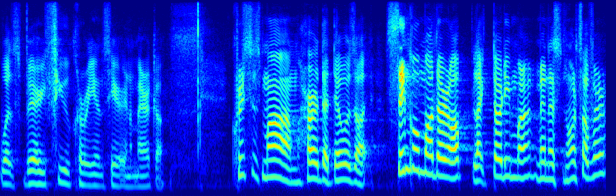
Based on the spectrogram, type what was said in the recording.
was very few Koreans here in America. Chris's mom heard that there was a single mother up like 30 minutes north of her.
